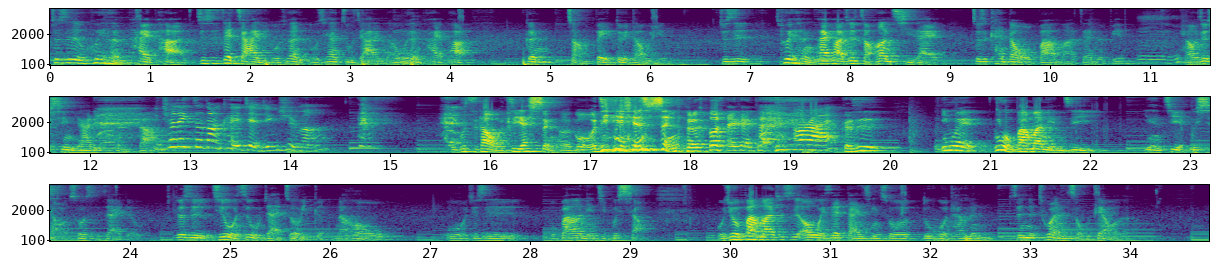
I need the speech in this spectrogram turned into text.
就是会很害怕，就是在家里，我现我现在住家里，然后会很害怕跟长辈对到眼，就是会很害怕，就是早上起来就是看到我爸妈在那边，嗯，然后就心理压力很大。你确定这段可以剪进去吗？我不知道，我自己在审核过，我自己先审核过再看看。All right。可是因为因为我爸妈年纪年纪也不小了，说实在的，就是其实我是我们家里最后一个，然后我就是我爸妈年纪不小，我觉得我爸妈就是 always 在担心说，如果他们真的突然走掉了，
